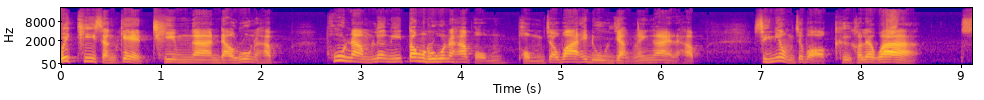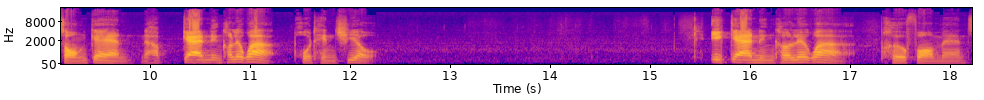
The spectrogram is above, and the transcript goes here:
วิธีสังเกตทีมงานดาวรุ่งนะครับ ผู้นำเรื่องนี้ต้องรู้นะครับผมผมจะวาดให้ดูอย่างง่าย ๆนะครับ สิ่งที่ผมจะบอกคือเขาเรียกว่า 2 แกนนะครับ แกนหนึ่งเขาเรียกว่า potential อีกแกนหนึ่งเขาเรียกว่า performance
